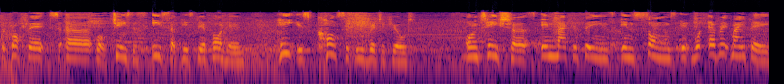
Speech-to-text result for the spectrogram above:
The Prophet, uh, well, Jesus, Isa, peace be upon him, he is constantly ridiculed on t-shirts, in magazines, in songs, it, whatever it may be.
